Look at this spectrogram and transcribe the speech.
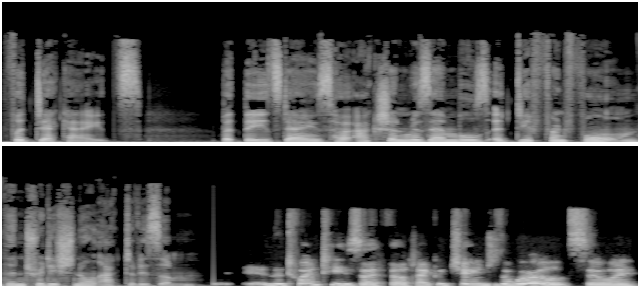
for decades. But these days, her action resembles a different form than traditional activism. In the 20s, I felt I could change the world. So I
